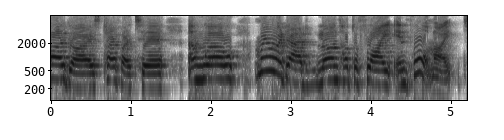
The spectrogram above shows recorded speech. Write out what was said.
Hi guys, TyFighter here, and well, my dad learned how to fly in Fortnite.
